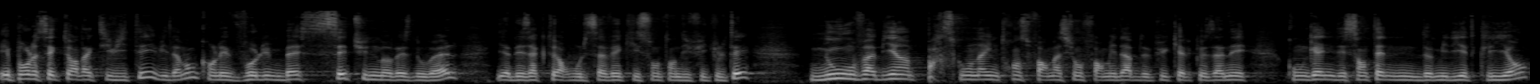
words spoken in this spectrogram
Et pour le secteur d'activité, évidemment, quand les volumes baissent, c'est une mauvaise nouvelle. Il y a des acteurs, vous le savez, qui sont en difficulté. Nous, on va bien parce qu'on a une transformation formidable depuis quelques années, qu'on gagne des centaines de milliers de clients.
